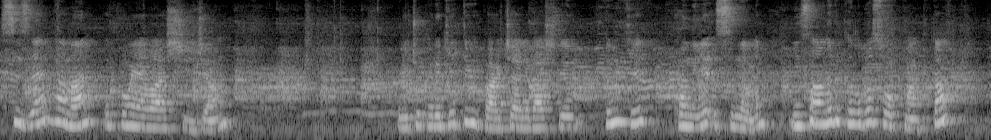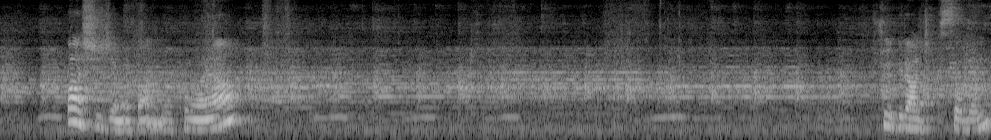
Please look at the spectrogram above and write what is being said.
size hemen okumaya başlayacağım. Böyle çok hareketli bir parçayla başladım ki konuya ısınalım. İnsanları kalıba sokmaktan başlayacağım efendim okumaya. Şöyle birazcık kısalım.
